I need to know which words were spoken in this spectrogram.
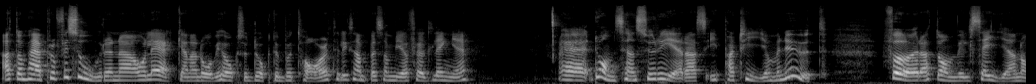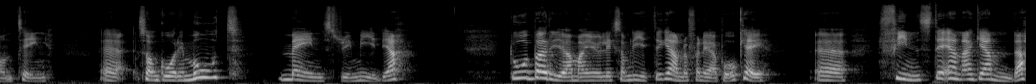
att de här professorerna och läkarna då, vi har också Dr. Buttar till exempel som vi har följt länge, eh, de censureras i parti och minut för att de vill säga någonting eh, som går emot mainstream media. Då börjar man ju liksom lite grann att fundera på, okej, eh, finns det en agenda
